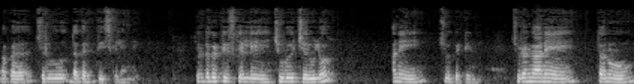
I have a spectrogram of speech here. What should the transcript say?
ఒక చెరువు దగ్గరికి తీసుకెళ్ళింది. చెరువు దగ్గర తీసుకెళ్ళి చూడు చెరువులో అని చూపెట్టింది. చూడంగానే తను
